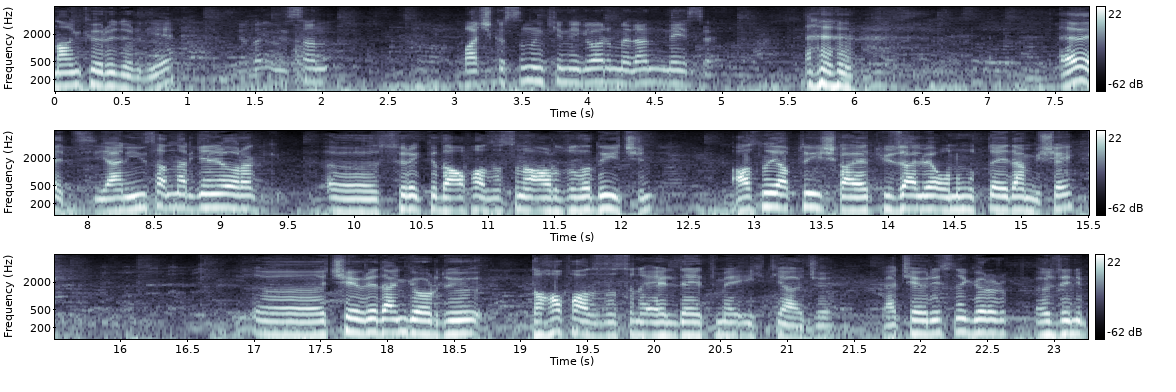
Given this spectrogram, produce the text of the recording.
nankörüdür diye. Ya da insan başkasınınkini görmeden neyse. Evet. Yani insanlar genel olarak e, sürekli daha fazlasını arzuladığı için aslında yaptığı iş gayet güzel ve onu mutlu eden bir şey. E, çevreden gördüğü daha fazlasını elde etme ihtiyacı. Yani çevresine görüp özenip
